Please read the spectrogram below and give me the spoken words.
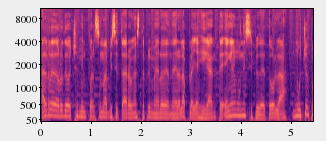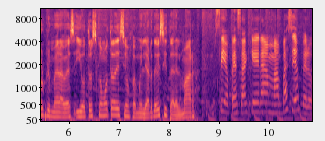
Alrededor de 8.000 personas visitaron este primero de enero la playa gigante en el municipio de Tola, muchos por primera vez y otros como tradición familiar de visitar el mar. Sí, yo pensaba que era más vacío, pero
